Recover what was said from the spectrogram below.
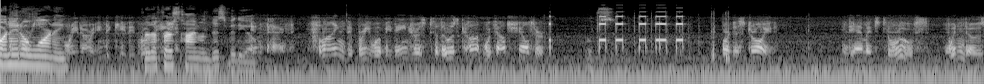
Tornado warning for the first time on this video. Impact. Flying debris will be dangerous to those caught without shelter Oops. or destroyed. Damage to roofs, windows,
